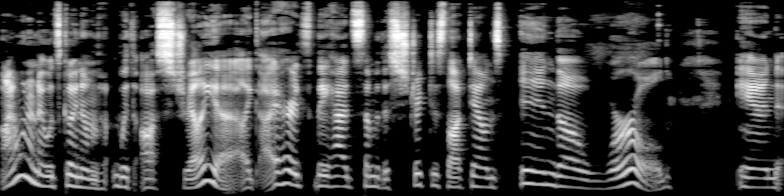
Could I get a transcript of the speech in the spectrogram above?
I want to know what's going on with Australia. Like, I heard they had some of the strictest lockdowns in the world. And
